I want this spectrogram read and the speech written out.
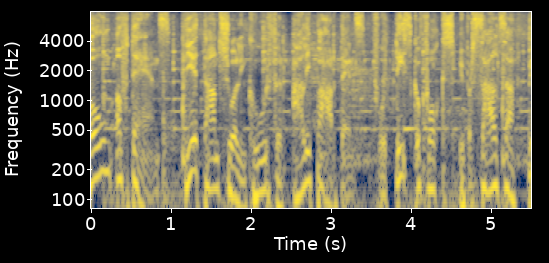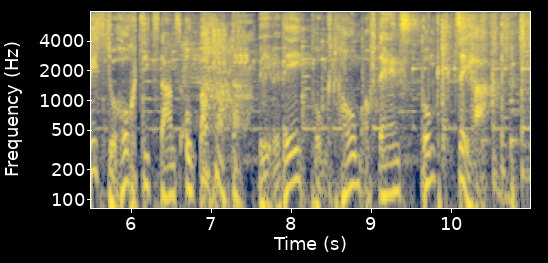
Home of Dance. Die Tanzschule in Kur für alle Partens. Von Disco Fox über Salsa bis zu Hochzeitstanz und Bachata. www.homeofdance.ch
